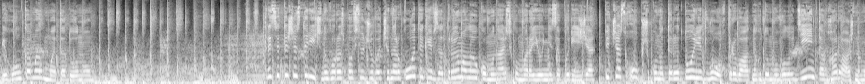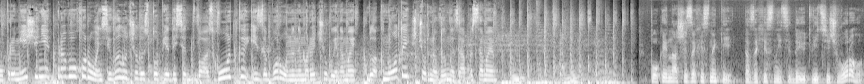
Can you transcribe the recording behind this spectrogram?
пігулками метадону. 36-річного розповсюджувача наркотиків затримали у комунарському районі Запоріжжя. Під час обшуку на території двох приватних домоволодінь та в гаражному приміщенні правоохоронці вилучили 152 згортки із забороненими речовинами, блокноти з чорновими записами. Поки наші захисники та захисниці дають відсіч ворогу,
